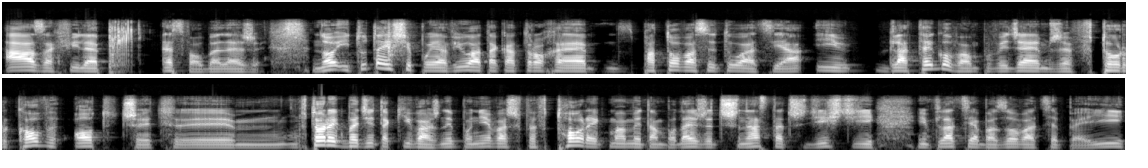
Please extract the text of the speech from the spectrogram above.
a za chwilę pff, SVB leży. No i tutaj się pojawiła taka trochę patowa sytuacja i dlatego wam powiedziałem, że wtorkowy odczyt, wtorek będzie taki ważny, ponieważ we wtorek mamy tam bodajże 13.30 inflacja bazowa CPI,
